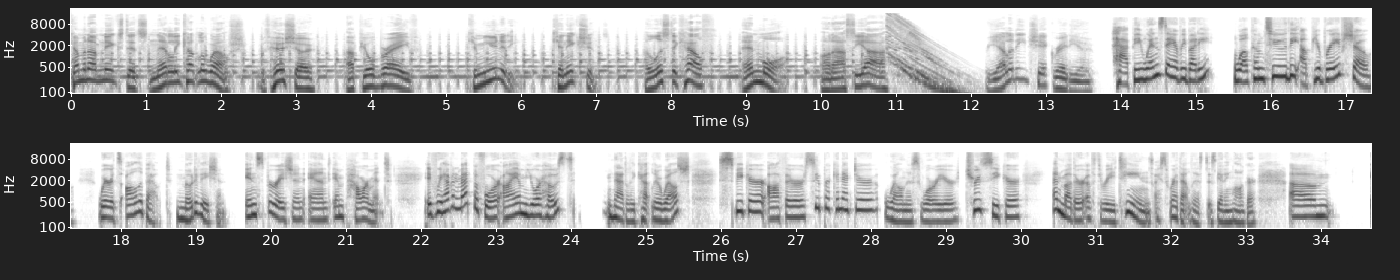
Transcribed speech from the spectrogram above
Coming up next, it's Natalie Cutler Welsh with her show, Up Your Brave. Community, connections, holistic health, and more on RCR. Reality Check Radio. Happy Wednesday, everybody. Welcome to the Up Your Brave show, where it's all about motivation, inspiration, and empowerment. If we haven't met before, I am your host, Natalie Cutler Welsh, speaker, author, super connector, wellness warrior, truth seeker, and mother of three teens. I swear that list is getting longer. Um,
